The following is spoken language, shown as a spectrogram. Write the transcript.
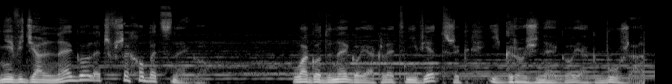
niewidzialnego, lecz wszechobecnego. Łagodnego jak letni wietrzyk i groźnego jak burza.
